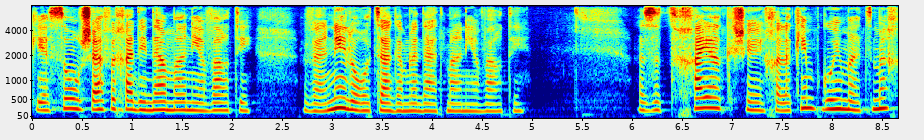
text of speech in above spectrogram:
כי אסור שאף אחד ידע מה אני עברתי, ואני לא רוצה גם לדעת מה אני עברתי. אז את חיה כשחלקים פגועים מעצמך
